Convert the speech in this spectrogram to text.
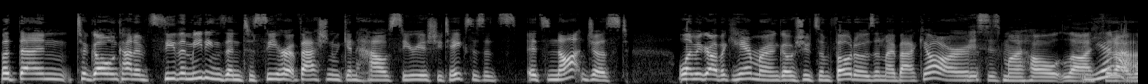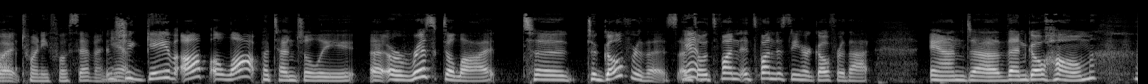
But then to go and kind of see the meetings and to see her at Fashion Week and how serious she takes this, it's it's not just let me grab a camera and go shoot some photos in my backyard. This is my whole life that I work 24 7. and Yeah. she gave up a lot potentially uh, or risked a lot to to go for this. And Yeah. so it's fun it's fun to see her go for that. And uh, then go home.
